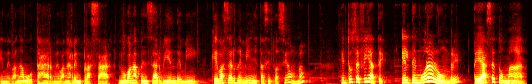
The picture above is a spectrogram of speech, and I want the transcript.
eh, ¿Me van a votar? ¿Me van a reemplazar? ¿No van a pensar bien de mí? ¿Qué va a ser de mí en esta situación? ¿No? Entonces fíjate, el temor al hombre te hace tomar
